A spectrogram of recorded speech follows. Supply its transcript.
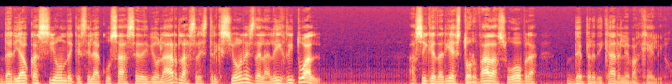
daría ocasión de que se le acusase de violar las restricciones de la ley ritual. Así quedaría estorbada su obra de predicar el Evangelio.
